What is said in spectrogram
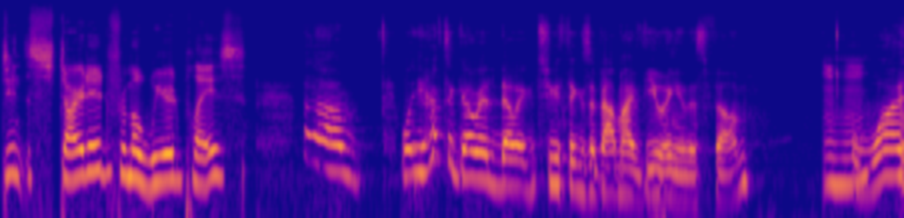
didn't started from a weird place? Um, well, you have to go in knowing two things about my viewing of this film. Mm-hmm. One,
